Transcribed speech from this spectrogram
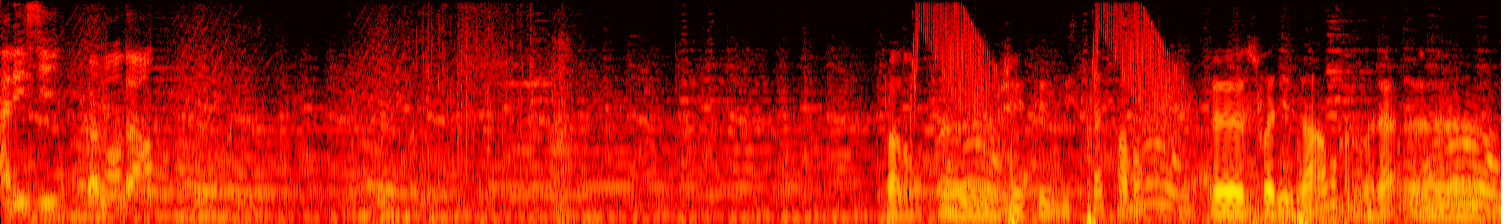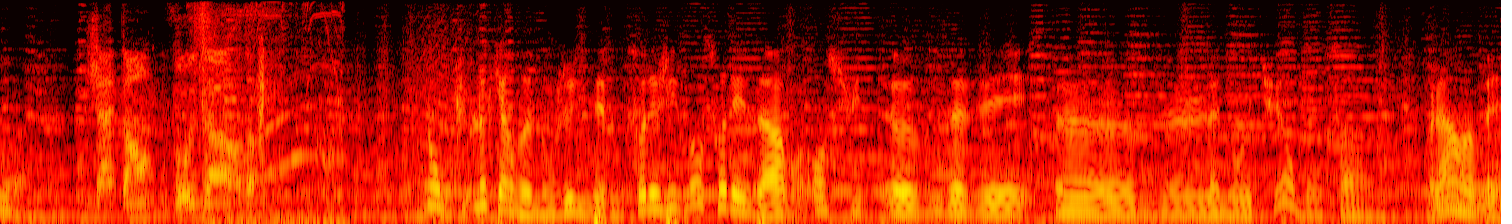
Allez-y, commandant. Pardon, euh, j'ai été distrait, pardon, euh, soit des arbres, voilà. euh, J'attends vos ordres. donc le carbone, donc je disais, donc soit les gisements, soit les arbres. Ensuite, vous avez la nourriture, bon ça, voilà, un basique,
